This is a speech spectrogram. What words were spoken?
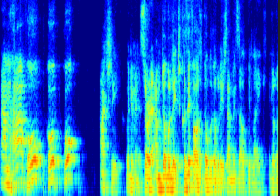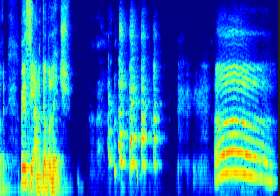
I'm half hope, hope, hope. Actually, wait a minute. Sorry, I'm double H. Because if I was double double H, that means I'll be like a lot of it. Basically, I'm double H. Oh,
